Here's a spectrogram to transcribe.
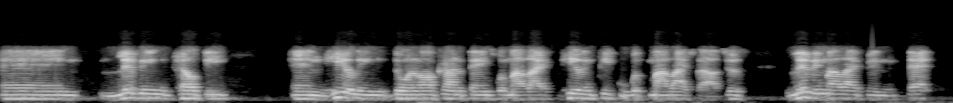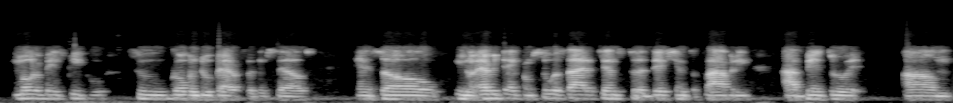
and living healthy and healing, doing all kinds of things with my life, healing people with my lifestyle, just living my life, and that motivates people to go and do better for themselves. And so, you know, everything from suicide attempts to addiction to poverty, I've been through it. Um,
